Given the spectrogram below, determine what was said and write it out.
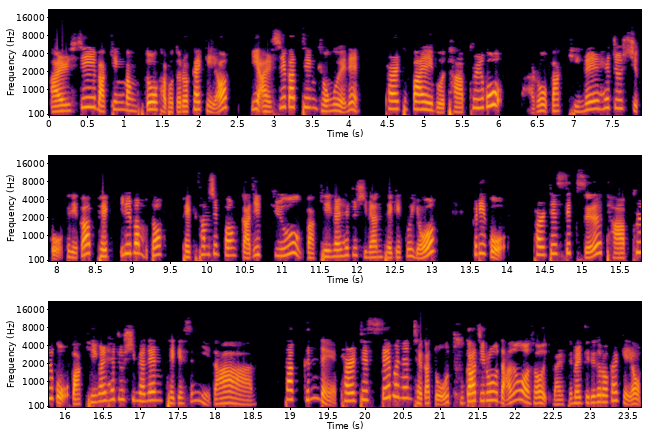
RC 마킹 방법도 가보도록 할게요. 이 RC 같은 경우에는 파트 5 다 풀고 바로 마킹을 해주시고 그러니까 101번부터 130번까지 쭉 마킹을 해주시면 되겠고요. 그리고 파트 6 다 풀고 마킹을 해주시면 되겠습니다. 자, 근데 파트 7은 제가 또 두 가지로 나누어서 말씀을 드리도록 할게요.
